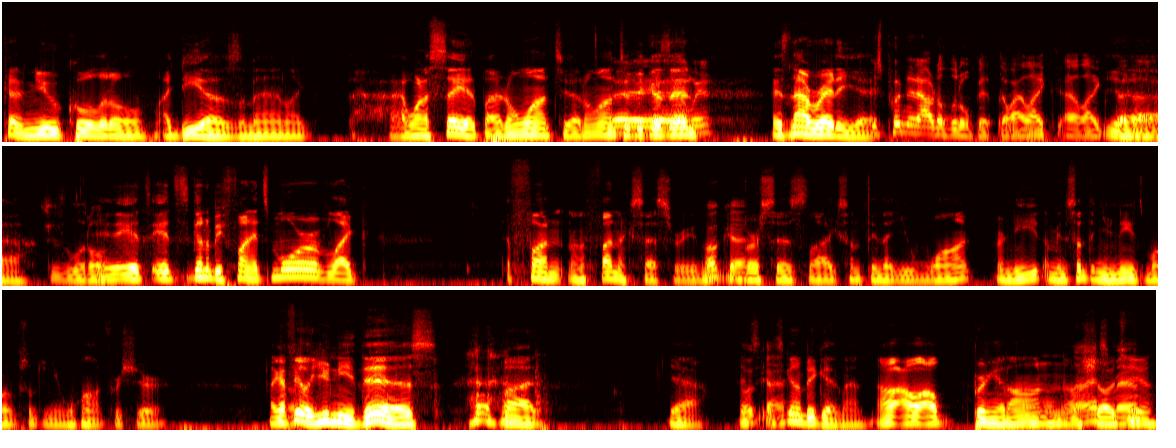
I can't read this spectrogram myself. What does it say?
kind of new, cool little ideas, man. Like I want to say it, but I don't want to. I don't want to because then it's not ready yet. just putting it out a little bit though. I like I like Yeah. that. Uh, just a little. It- It's it's gonna be fun. It's more of like a fun a fun accessory Okay. versus like something that you want or need. I mean, something you need is more of something you want for sure. Like I feel like you need this, but yeah, it's, Okay. it's gonna be good, man. I'll I'll, I'll bring it on. Oh, and I'll nice, show it man. to you.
